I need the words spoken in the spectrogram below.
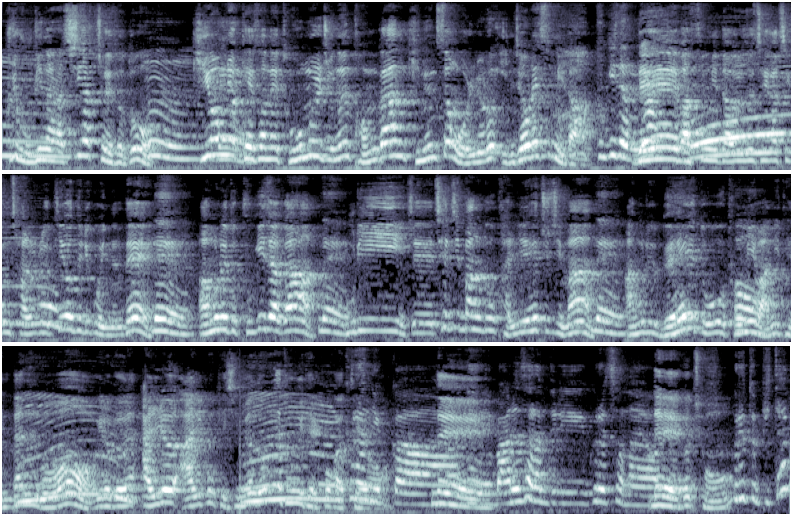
음. 그리고 우리나라 시각처에서도 음. 기억력 네. 개선에 도움을 주는 건강 기능성 원료로 인정을 했습니다. 구기자를요? 네, 맞습니다. 오. 그래서 제가 지금 자료를 띄워드리고 있는데 네. 아무래도 구기자가 네. 우리 이제 체지방도 관리해주지만 네. 아무래도 뇌에도 도움이 어. 많이 된다는 음. 거 이렇게 알려 알고 계시면 너무나 도움이 될것 음, 같아요. 그러니까. 네. 네. 많은 사람들이 그렇잖아요. 네, 그렇죠. 그리고 또 비타민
